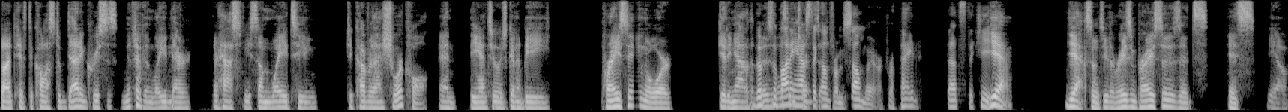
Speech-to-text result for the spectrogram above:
But if the cost of debt increases significantly, mm-hmm. there, there has to be some way to to cover that shortfall? And the answer is going to be pricing or getting out of the, The, business. the money has to come from somewhere, right? That's the key. Yeah. Yeah. So it's either raising prices, it's it's you know,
